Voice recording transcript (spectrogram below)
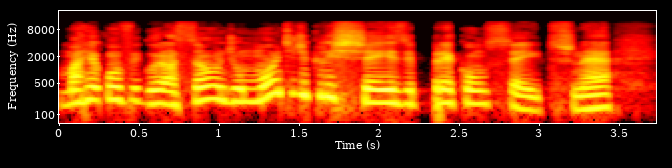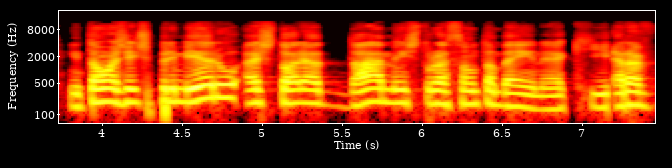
uma reconfiguração de um monte de clichês e preconceitos, né? Então a gente primeiro a história da menstruação também, né, que era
